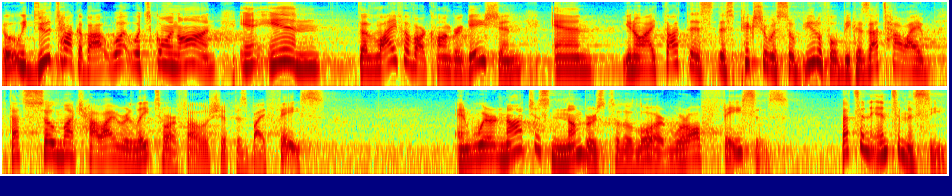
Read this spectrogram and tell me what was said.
We do talk about what, what's going on in, in the life of our congregation and you know, I thought this, this picture was so beautiful because that's how I, that's so much how I relate to our fellowship is by face. And we're not just numbers to the Lord, we're all faces. That's an intimacy.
